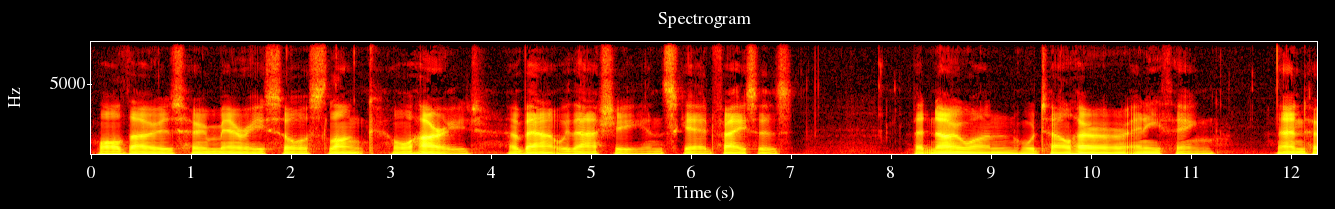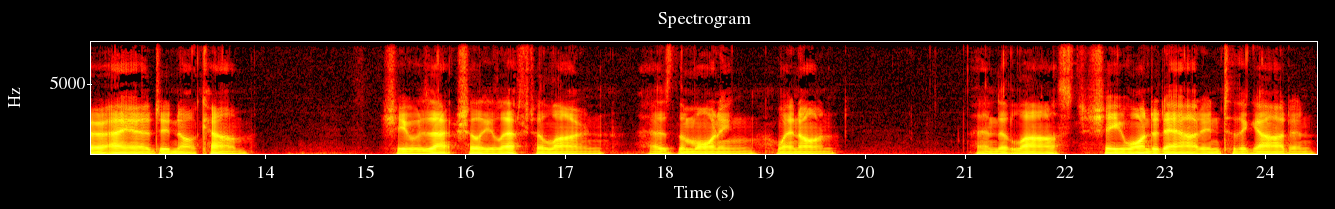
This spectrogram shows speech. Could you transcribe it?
while those whom Mary saw slunk or hurried about with ashy and scared faces. But no one would tell her anything, and her ayah did not come. She was actually left alone as the morning went on, and at last she wandered out into the garden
